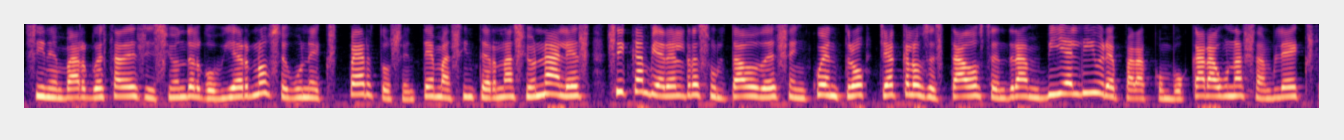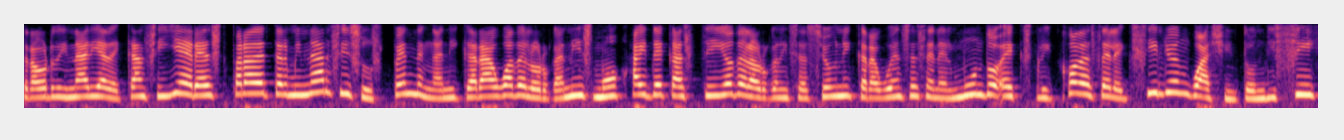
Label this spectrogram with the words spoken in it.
Sin embargo, esta decisión del gobierno, según expertos en temas internacionales, sí cambiará el resultado de ese encuentro, ya que los estados tendrán vía libre para convocar a una asamblea extraordinaria de cancilleres para determinar si suspenden a Nicaragua del organismo. Hay de Castillo de la Organización Nicaragüenses en el Mundo explicó desde el exilio en Washington, D.C.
